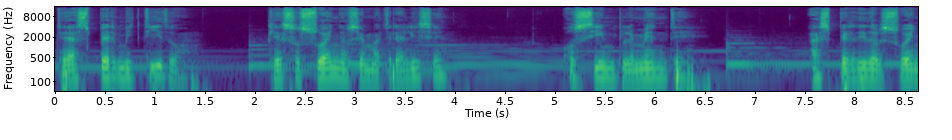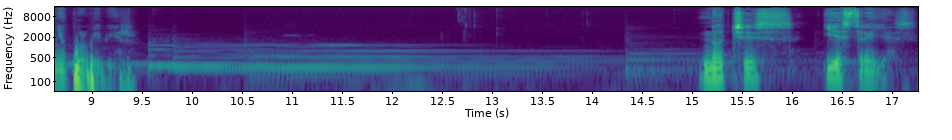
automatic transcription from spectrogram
¿Te has permitido que esos sueños se materialicen? ¿O simplemente has perdido el sueño por vivir? Noches y estrellas.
